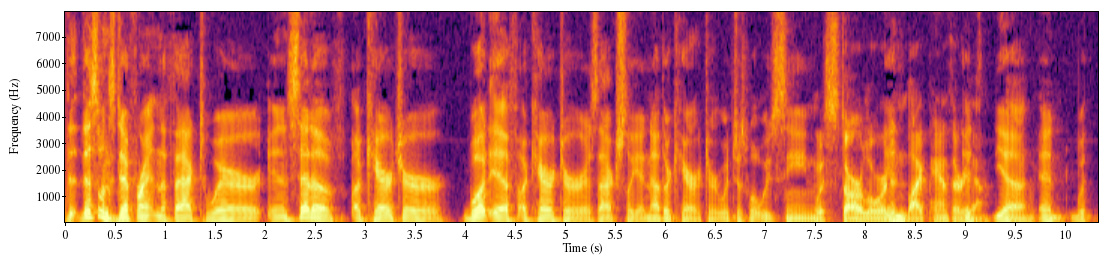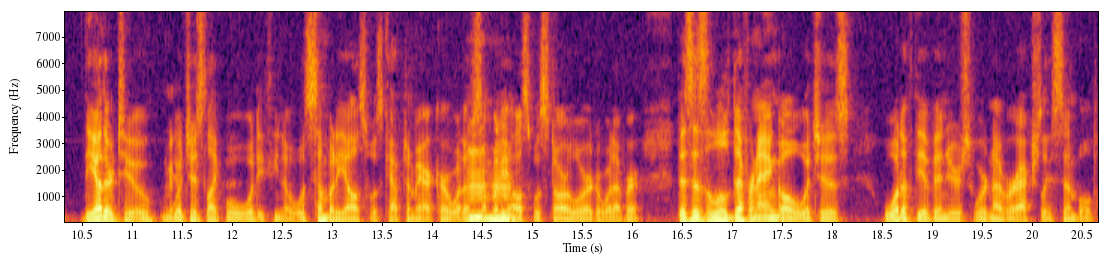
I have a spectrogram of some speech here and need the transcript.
Th- this one's different in the fact where instead of a character, what if a character is actually another character, which is what we've seen With Star Lord and Black Panther, yeah. yeah, and with the other two, which is like, well, what if you know, was somebody else was Captain America, or what if somebody Mm-hmm. else was Star Lord, or whatever. This is a little different angle, which is what if the Avengers were never actually assembled,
